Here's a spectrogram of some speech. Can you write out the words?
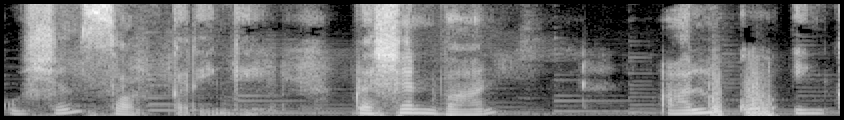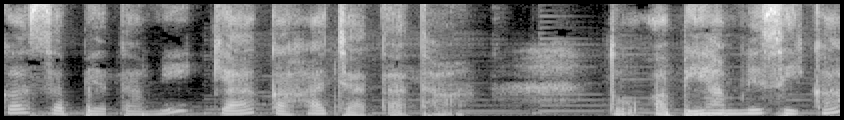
क्वेश्चन सॉल्व करेंगे। प्रश्न वन, आलू को इनका सभ्यता में क्या कहा जाता था? तो अभी हमने सीखा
